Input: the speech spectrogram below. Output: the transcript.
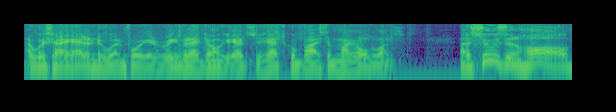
I wish I had a new one for you to read, but I don't yet, so you have to go buy some of my old ones. Now, Susan Hall,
